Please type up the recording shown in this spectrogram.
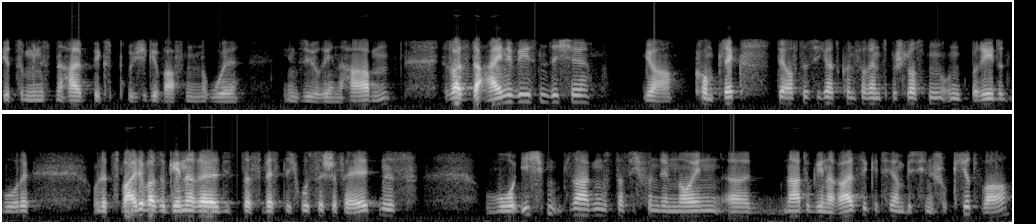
wir zumindest eine halbwegs brüchige Waffenruhe in Syrien haben. Das war also der eine wesentliche ja, Komplex, der auf der Sicherheitskonferenz beschlossen und beredet wurde. Und der zweite war so generell das westlich-russische Verhältnis, wo ich sagen muss, dass ich von dem neuen äh, NATO-Generalsekretär ein bisschen schockiert war,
